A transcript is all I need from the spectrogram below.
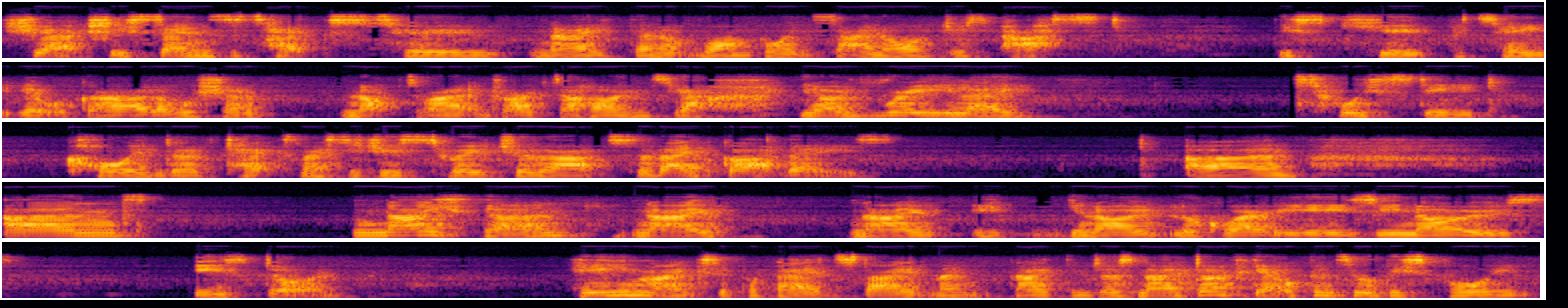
she actually sends a text to Nathan at one point saying, oh, I've just passed this cute, petite little girl. I wish I'd have knocked her out and dragged her home. So, yeah, you know, really twisted kind of text messages to each other. So they've got these. Um, and Nathan, now, now, you know, look where he is. He knows he's done. He makes a prepared statement, Nathan does. Now, don't forget, up until this point,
